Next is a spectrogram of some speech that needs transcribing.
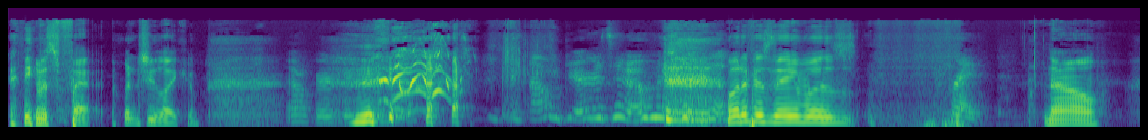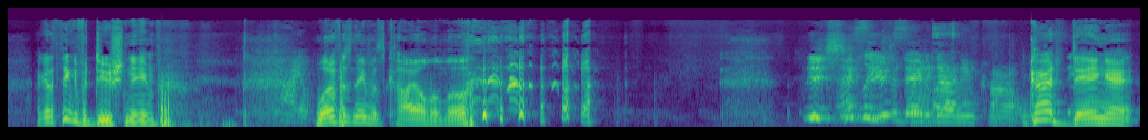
and he was fat, wouldn't you like him? I don't care. I don't care, it's him. What if his name was. Fred. No. I gotta think of a douche name. Kyle. What if his name was Kyle Momo? I actually used to date a guy named Kyle. God dang it!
